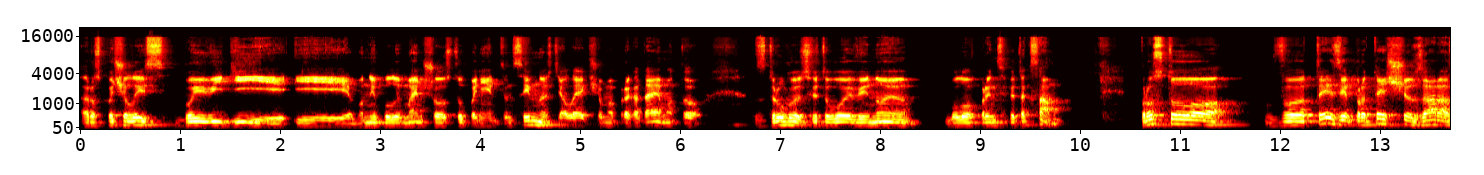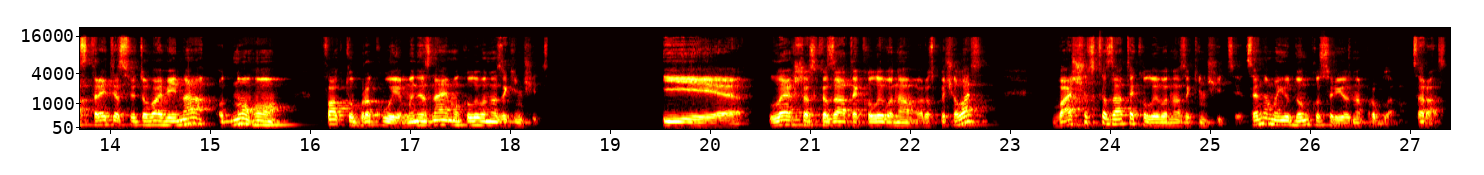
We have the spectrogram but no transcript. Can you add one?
розпочались бойові дії, і вони були меншого ступеня інтенсивності. Але якщо ми пригадаємо, то з Другою світовою війною було в принципі так само. Просто в тезі про те, що зараз третя світова війна, одного факту бракує. Ми не знаємо, коли вона закінчиться. І легше сказати, коли вона розпочалась, важче сказати, коли вона закінчиться. Це, на мою думку, серйозна проблема. Це раз.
